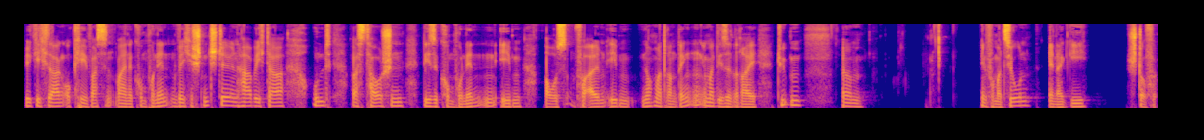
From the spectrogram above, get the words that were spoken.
wirklich sagen, okay, was sind meine Komponenten, welche Schnittstellen habe ich da und was tauschen diese Komponenten eben aus. Und vor allem eben nochmal dran denken, immer diese drei Typen. Ähm, Information, Energie, Stoffe.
